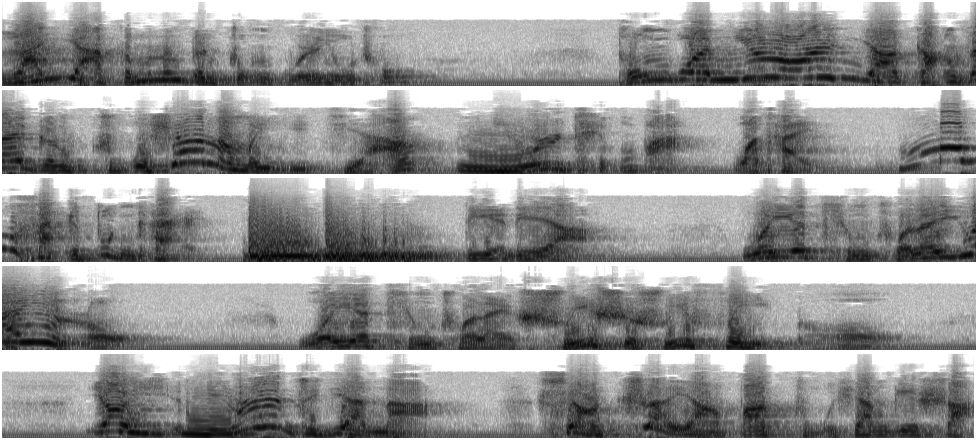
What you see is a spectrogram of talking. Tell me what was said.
俺家怎么能跟中国人有仇？通过你老人家刚才跟朱霞那么一讲，女儿听罢，我才茅塞顿开。爹爹呀，我也听出来原因喽，我也听出来谁是谁，非喽。要一女儿之间呐，像这样把朱祥给杀，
